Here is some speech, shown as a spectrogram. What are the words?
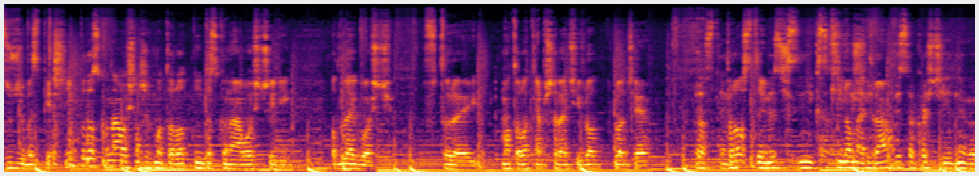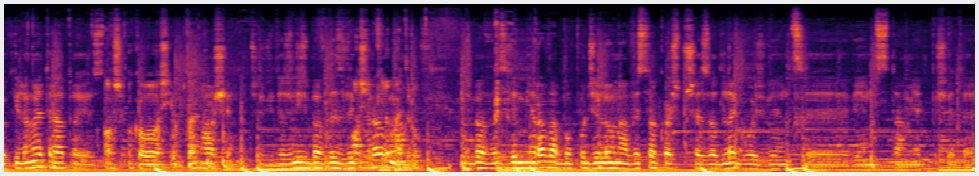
duży bezpiecznik, bo doskonałość naszych motolotni, doskonałość, czyli odległość, w której motolotnia przeleci w, lot, w locie Prostym, Prostym, bez silnika z kilometra. W wysokości jednego kilometra to jest oś, około 8, tak? 8, czyli to jest liczba 8 bezwymiarowa. kilometrów. Liczba bezwymiarowa, bo podzielona wysokość przez odległość, więc, y, więc tam jakby się te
